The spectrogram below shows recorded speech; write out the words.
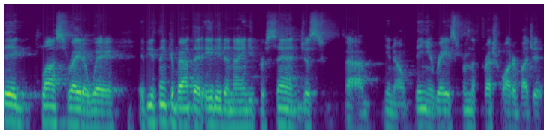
big plus right away. If you think about that 80 to 90% just, uh, you know, being erased from the freshwater budget.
